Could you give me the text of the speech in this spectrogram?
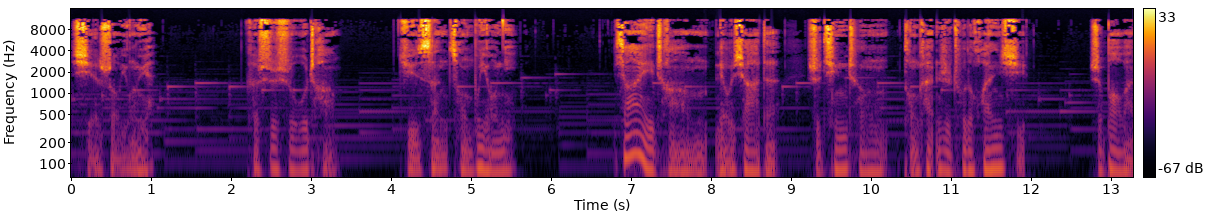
携手永远？可世事无常，聚散从不由你。相爱一场，留下的是倾城同看日出的欢喜。是傍晚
